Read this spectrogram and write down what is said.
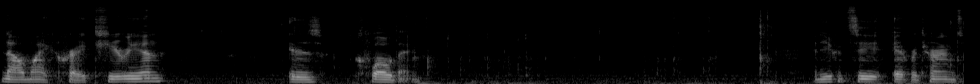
Now my criterion is clothing. And you can see it returns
